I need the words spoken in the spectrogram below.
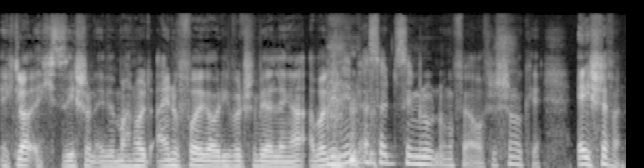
ich glaube, ich sehe schon, ey, wir machen heute eine Folge, aber die wird schon wieder länger. Aber wir nehmen erst seit zehn Minuten ungefähr auf. Ist schon okay. Ey, Stefan,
